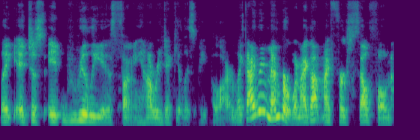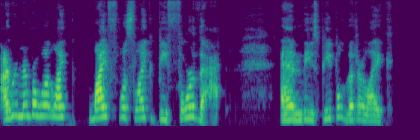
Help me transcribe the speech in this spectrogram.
Like it just it really is funny how ridiculous people are. Like I remember when I got my first cell phone. I remember what like life was like before that. And these people that are like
